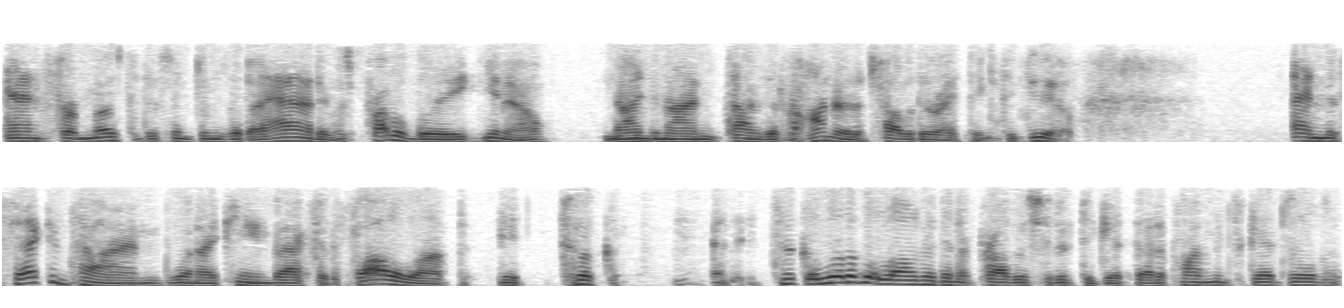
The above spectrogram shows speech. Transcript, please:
and for most of the symptoms that I had, it was probably, you know, 99 times out of 100, that's probably the right thing to do. And the second time, when I came back for the follow up, it took it took a little bit longer than it probably should have to get that appointment scheduled.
